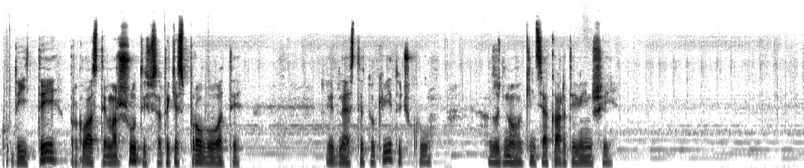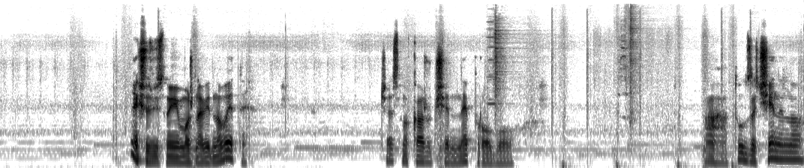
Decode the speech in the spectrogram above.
куди йти, прокласти маршрут і все-таки спробувати віднести ту квіточку з одного кінця карти в інший. Якщо, звісно, її можна відновити. Чесно кажучи, не пробував. Ага, тут зачинено.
